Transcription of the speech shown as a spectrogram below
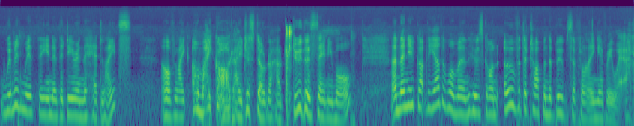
women with the you know the deer in the headlights of like oh my god I just don't know how to do this anymore. And then you've got the other woman who's gone over the top and the boobs are flying everywhere.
